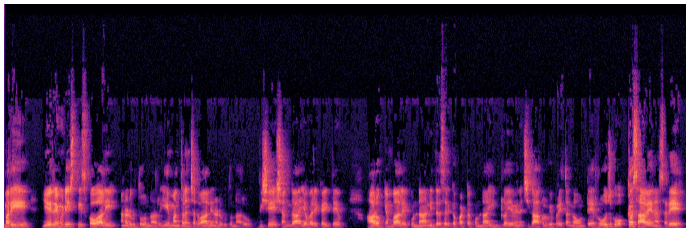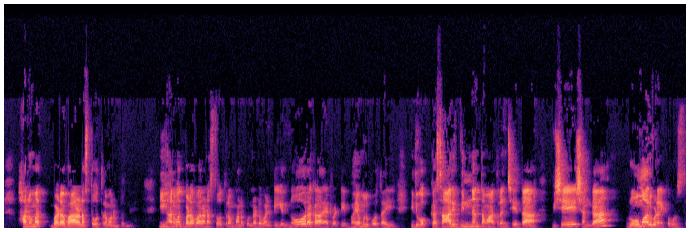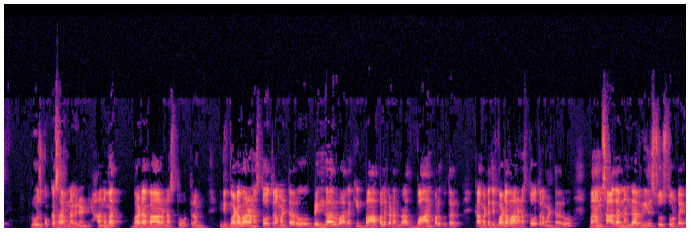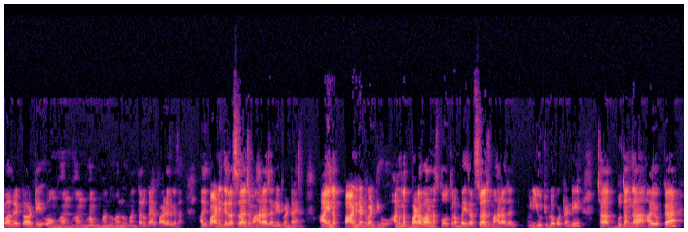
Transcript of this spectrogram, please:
మరి ఏ రెమెడీస్ తీసుకోవాలి అని అడుగుతూ ఉన్నారు ఏ మంత్రం చదవాలి అని అడుగుతున్నారు. విశేషంగా ఎవరికైతే ఆరోగ్యం బాగాలేకుండా నిద్ర సరిగ్గా పట్టకుండా ఇంట్లో ఏమైనా చికాకులు విపరీతంగా ఉంటే రోజుకు ఒక్కసారైనా సరే హనుమత్ బడభారణ స్తోత్రం అని ఉంటుంది. ఈ హనుమత్ బడబారణ స్తోత్రం మనకున్నటువంటి ఎన్నో రకాలైనటువంటి భయములు పోతాయి. ఇది ఒక్కసారి విన్నంత మాత్రం చేత విశేషంగా రోమాలు కూడా నిక్కబొడుస్తాయి. రోజుకు ఒక్కసారిన వినండి. హనుమత్ బడబాలన స్తోత్రం. ఇది బడబాలన స్తోత్రం అంటారు. బెంగాల్ వాళ్ళకి బా పలకడం రాదు బా అని పలుకుతారు. కాబట్టి అది వడవాలన స్తోత్రం అంటారు. మనం సాధారణంగా రీల్స్ చూస్తూ ఉంటాం ఇవాళ రేపు కాబట్టి ఓం హం హం హం హను హనుమంత్ అని ఆయన పాడారు కదా. అది పాడింది రసరాజ మహారాజ్ అనేటువంటి ఆయన. ఆయన పాడినటువంటి హనుమత్ బడవాలన స్తోత్రం బై రసరాజ్ మహారాజ్ అని యూట్యూబ్లో కొట్టండి. చాలా అద్భుతంగా ఆ యొక్క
